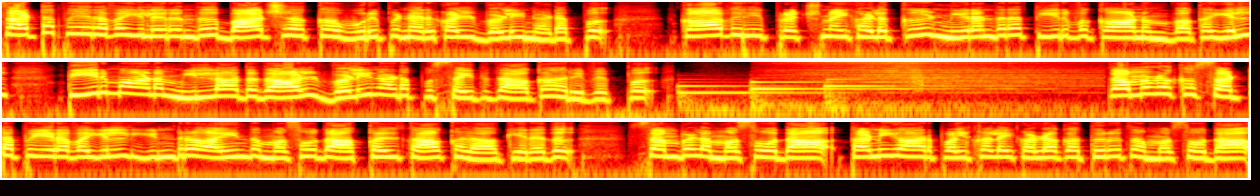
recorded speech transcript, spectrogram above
சட்டப்பேரவையிலிருந்து பாஜக உறுப்பினர்கள் வெளிநடப்பு. காவிரி பிரச்சினைகளுக்கு நிரந்தர தீர்வு காணும் வகையில் தீர்மானம் இல்லாததால் வெளிநடப்பு செய்ததாக அறிவிப்பு. தமிழக சட்டப்பேரவையில் இன்று ஐந்து மசோதாக்கள் தாக்கலாகிறது. சம்பள மசோதா தனியார் பல்கலைக்கழக திருத்த மசோதா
